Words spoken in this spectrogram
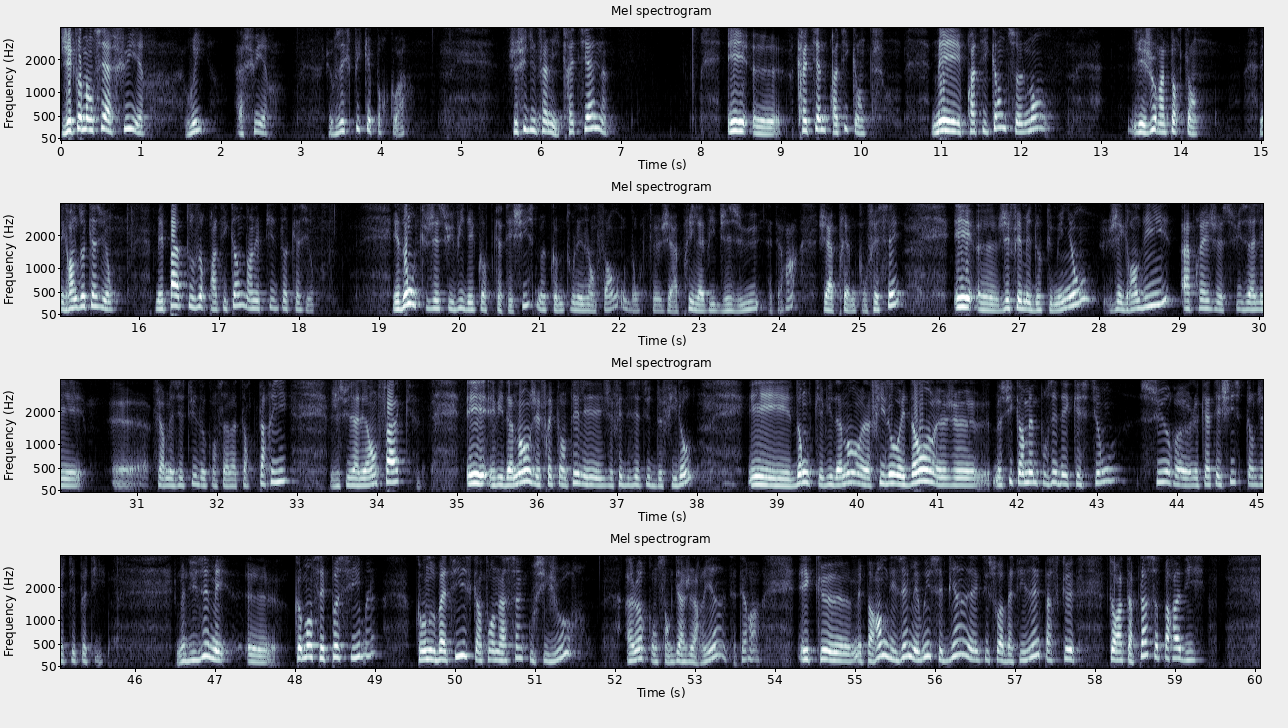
J'ai commencé à fuir, oui, à fuir. Je vais vous expliquer pourquoi. Je suis d'une famille chrétienne et euh, chrétienne pratiquante, mais pratiquante seulement les jours importants, les grandes occasions, mais pas toujours pratiquante dans les petites occasions. Et donc, j'ai suivi des cours de catéchisme, comme tous les enfants. Donc, euh, j'ai appris la vie de Jésus, etc. J'ai appris à me confesser. Et euh, j'ai fait mes deux communions. J'ai grandi. Après, je suis allé euh, faire mes études au Conservatoire de Paris. Je suis allé en fac. Et évidemment, j'ai fréquenté les... J'ai fait des études de philo. Et donc, évidemment, philo aidant, je me suis quand même posé des questions sur le catéchisme quand j'étais petit. Je me disais, mais comment c'est possible qu'on nous baptise quand on a 5 ou 6 jours, alors qu'on s'engage à rien, etc. Et que mes parents me disaient, mais oui, c'est bien que tu sois baptisé parce que tu auras ta place au paradis.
